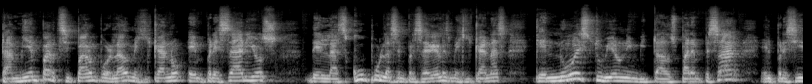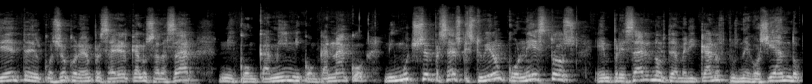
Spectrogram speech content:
también participaron por el lado mexicano empresarios de las cúpulas empresariales mexicanas que no estuvieron invitados. Para empezar, el presidente del Consejo Coordinador Empresarial, Carlos Salazar, ni con Camín, ni con Canaco, ni muchos empresarios que estuvieron con estos empresarios norteamericanos, pues negociando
